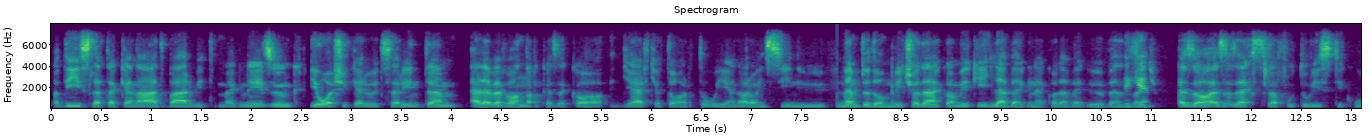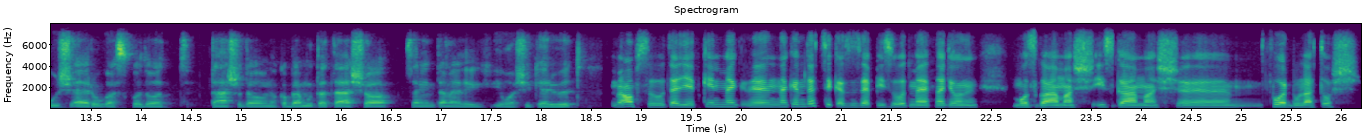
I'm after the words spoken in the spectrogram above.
a díszleteken át bármit megnézünk, jól sikerült szerintem. Eleve vannak ezek a gyertyatartó, ilyen aranyszínű, nem tudom micsodák, amik így lebegnek a levegőben, Igen. vagy ez, a, ez az extra futurisztikus, elrugaszkodott társadalomnak a bemutatása szerintem elég jól sikerült. Abszolút egyébként, meg nekem tetszik ez az epizód, mert nagyon mozgalmas, izgalmas, fordulatos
